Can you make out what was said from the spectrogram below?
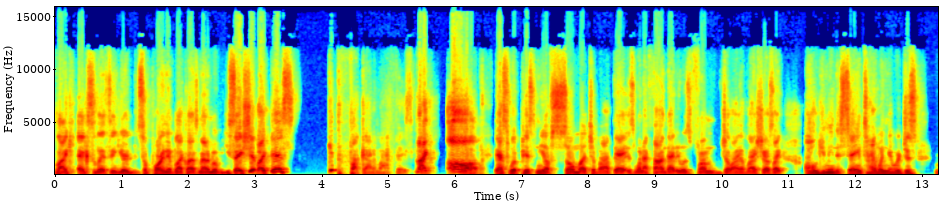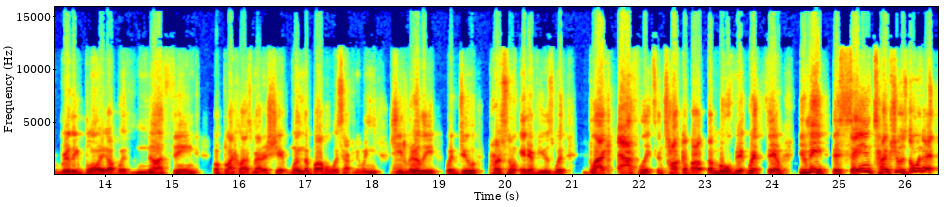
black excellence and you're supporting the Black Lives Matter movement. You say shit like this, get the fuck out of my face. Like, oh, that's what pissed me off so much about that is when I found out it was from July of last year. I was like, oh, you mean the same time when they were just really blowing up with nothing but Black Lives Matter shit when the bubble was happening, when she Mm. literally would do personal interviews with black athletes and talk about the movement with them. You mean the same time she was doing that?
